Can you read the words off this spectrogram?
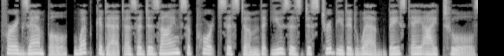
For example, WebCadet is a design support system that uses distributed web-based AI tools.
